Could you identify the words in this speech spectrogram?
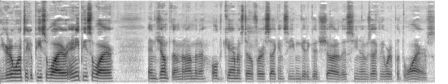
you're going to want to take a piece of wire, any piece of wire, and jump them. And I'm going to hold the camera still for a second so you can get a good shot of this. So You know exactly where to put the wires.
